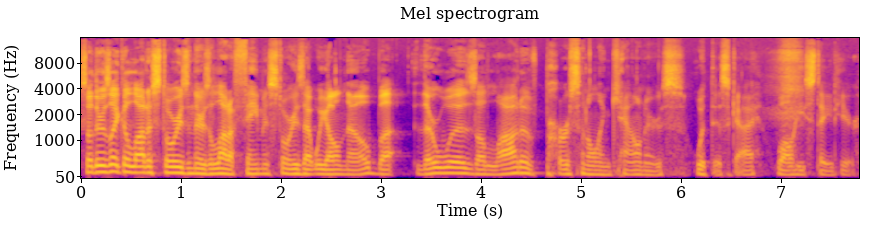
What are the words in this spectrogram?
So there's like a lot of stories and there's a lot of famous stories that we all know, but there was a lot of personal encounters with this guy while he stayed here.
